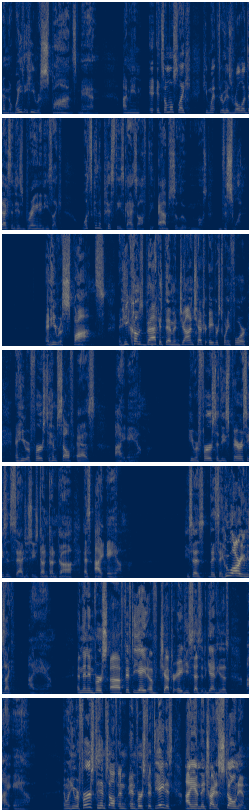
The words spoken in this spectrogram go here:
and the way that he responds, man, I mean, it's almost like he went through his Rolodex in his brain and he's like, What's going to piss these guys off the absolute most? This one. And he responds. And he comes back at them in John chapter 8, verse 24, and he refers to himself as I am. He refers to these Pharisees and Sadducees, dun dun dun, as I am. He says, they say, Who are you? He's like, I am. And then in verse uh, 58 of chapter 8, he says it again. He says, I am. And when he refers to himself in, in verse 58 as I am, they try to stone him.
